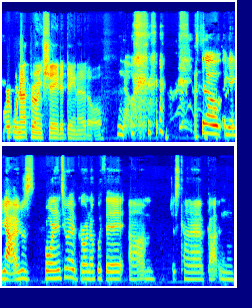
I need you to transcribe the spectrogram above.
we're, we're not throwing shade at Dana at all. No. so yeah, yeah, I was born into it. I've grown up with it. Um, just kind of gotten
